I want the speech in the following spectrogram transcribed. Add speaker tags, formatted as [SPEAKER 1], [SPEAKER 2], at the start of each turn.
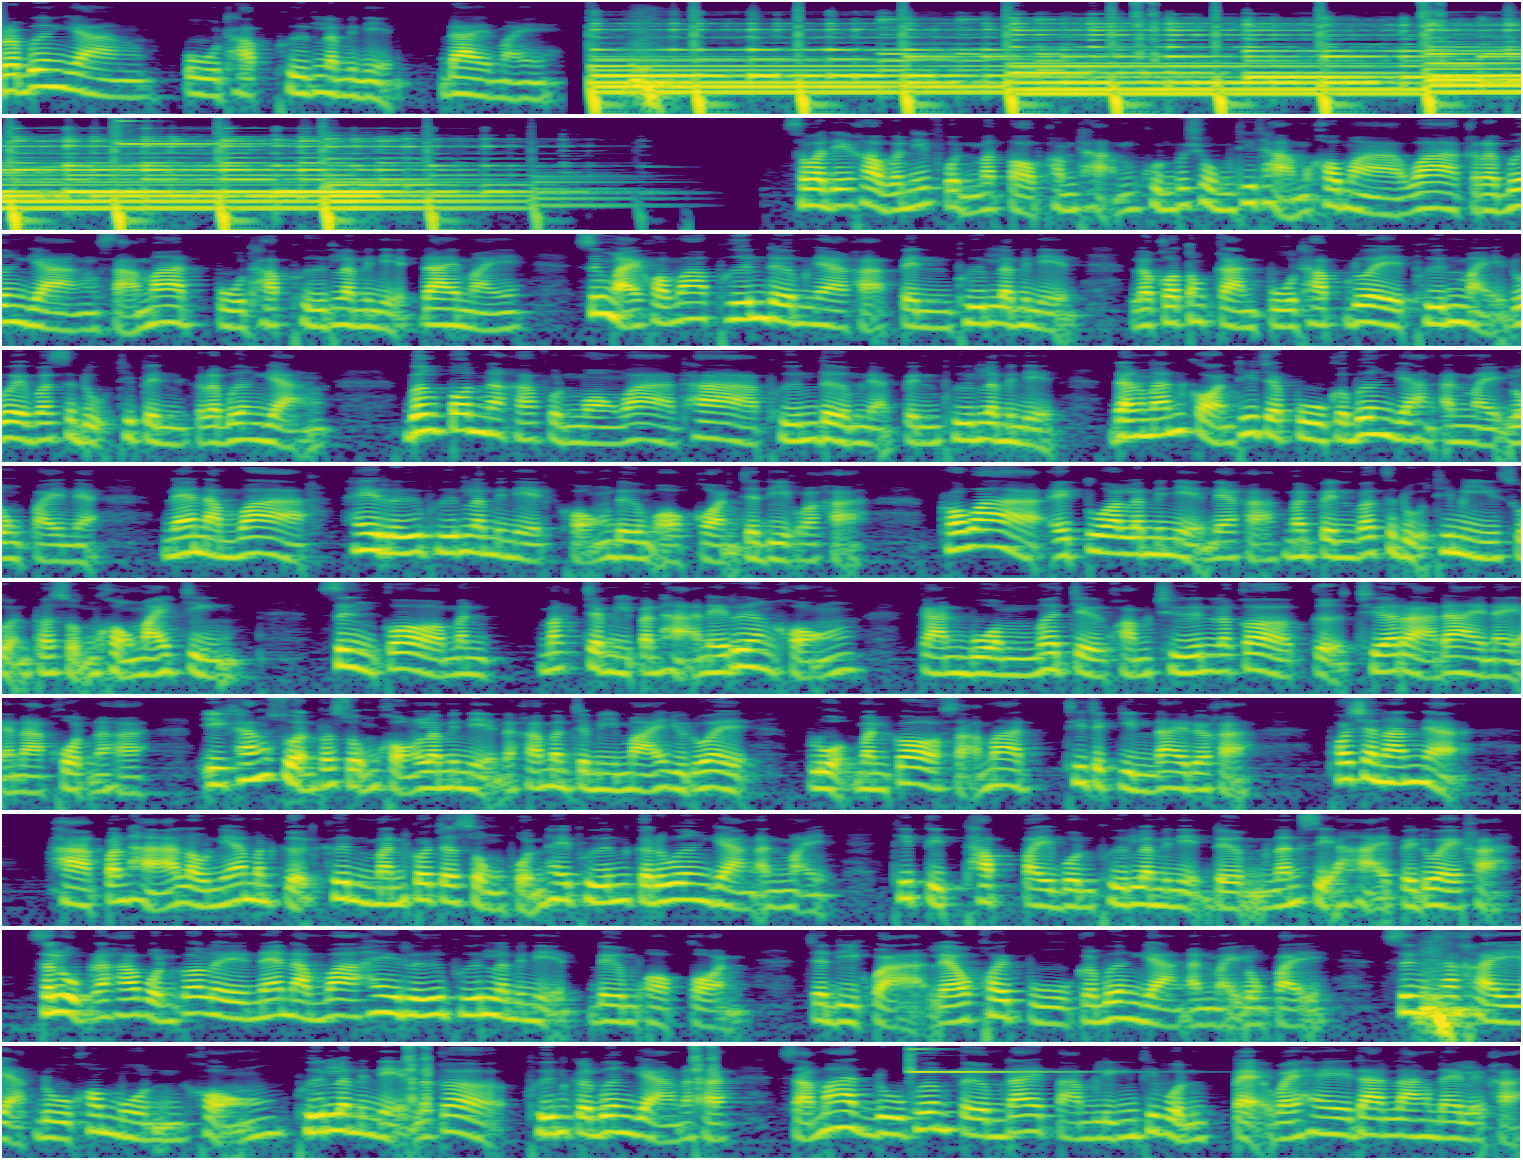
[SPEAKER 1] กระเบื้องยางปูทับพื้นลามิเนตได้ไหมสวัสดีค่ะ วันนี้ฝนมาตอบคำถามคุณผู้ชมที่ถามเข้ามาว่ากระเบื้องยางสามารถปูทับพื้นลามิเนตได้ไหม ซึ่งหมายความว่าพื้นเดิมเนี่ยค่ะ เป็นพื้นลามิเนตแล้วก็ต้องการปูทับด้วยพื้นใหม่ด้วยวัสดุที่เป็นกระเบื้องยาง เบื้องต้นนะคะฝนมองว่าถ้าพื้นเดิมเนี่ยเป็นพื้นลามิเนตดังนั้นก่อนที่จะปูกระเบื้องยางอันใหม่ลงไปเนี่ยแนะนำว่าให้รื้อพื้นลามิเนตของเดิมออกก่อนจะดีกว่าค่ะ เพราะว่าไอตัวลามิเนตเนี่ยค่ะมันเป็นวัสดุที่มีส่วนผสมของไม้จริง ซึ่งก็มันมักจะมีปัญหาในเรื่องของการบวมเมื่อเจอความชื้น แล้วก็เกิดเชื้อราได้ในอนาคตนะคะ อีกทั้งส่วนผสมของลามิเนตนะคะมันจะมีไม้อยู่ด้วย ปลวกมันก็สามารถที่จะกินได้ด้วยค่ะ เพราะฉะนั้นเนี่ย หากปัญหาเหล่านี้มันเกิดขึ้นมันก็จะส่งผลให้พื้นกระเบื้องยางอันใหม่ ที่ติดทับไปบนพื้นลามิเนตเดิมนั้นเสียหายไปด้วยค่ะ สรุปนะคะผลก็เลยแนะนำว่าให้รื้อพื้นลามิเนตเดิมออกก่อน จะดีกว่าแล้วค่อยปูกระเบื้องยางอันใหม่ลงไป ซึ่งถ้าใครอยากดูข้อมูลของพื้นลามิเนตแล้วก็พื้นกระเบื้องยางนะคะ สามารถดูเพิ่มเติมได้ตามลิงก์ที่ผลแปะไว้ให้ด้านล่างได้เลยค่ะ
